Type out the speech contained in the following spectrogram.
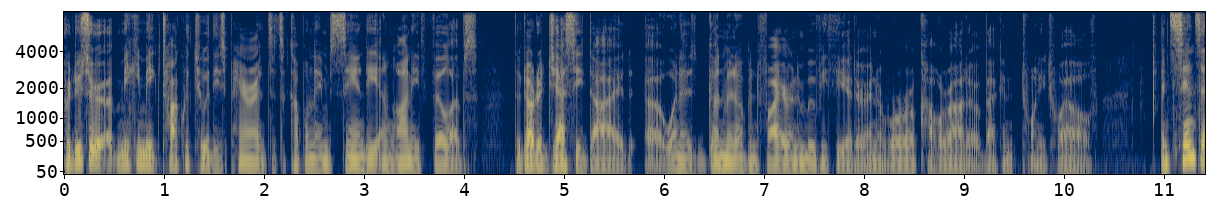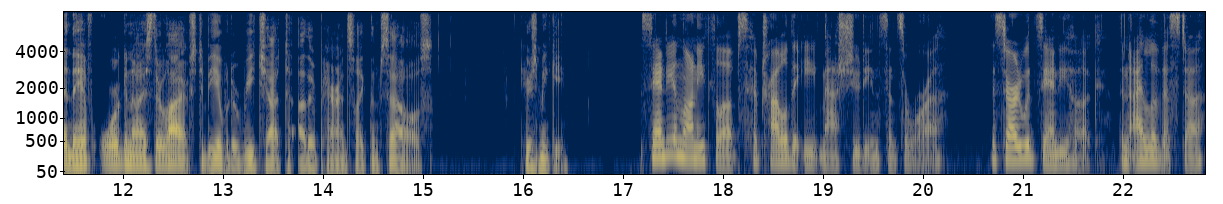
Producer Miki Meek talked with two of these parents. It's a couple named Sandy and Lonnie Phillips. Their daughter Jessie died uh, when a gunman opened fire in a movie theater in Aurora, Colorado back in 2012. And since then, they have organized their lives to be able to reach out to other parents like themselves. Here's Miki. Sandy and Lonnie Phillips have traveled to eight mass shootings since Aurora. It started with Sandy Hook, then Isla Vista,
